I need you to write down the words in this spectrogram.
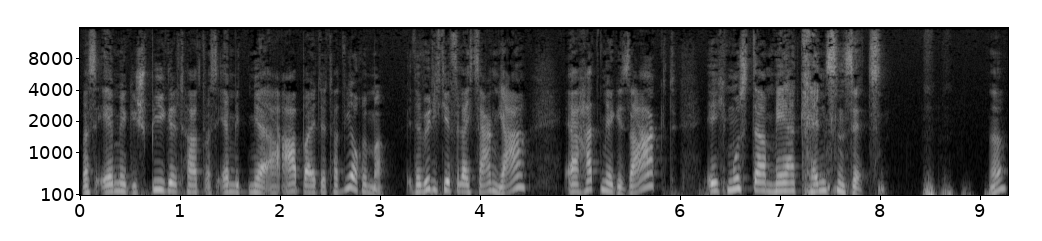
was er mir gespiegelt hat, was er mit mir erarbeitet hat, wie auch immer. Da würde ich dir vielleicht sagen, ja, er hat mir gesagt, ich muss da mehr Grenzen setzen. Ne?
